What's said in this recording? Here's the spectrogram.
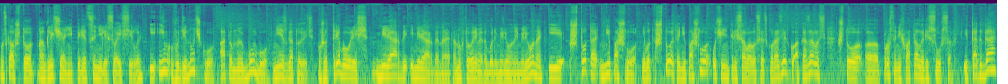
Он сказал, что англичане переоценили свои силы, и им в одиночку атомную бомбу не изготовить. уже требовались миллиарды и миллиарды на это. Ну, в то время это были миллионы и миллионы. И что-то не пошло. И вот что это не пошло, очень интересовало советскую разведку. Оказалось, что э, просто не хватало ресурсов. И тогда,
